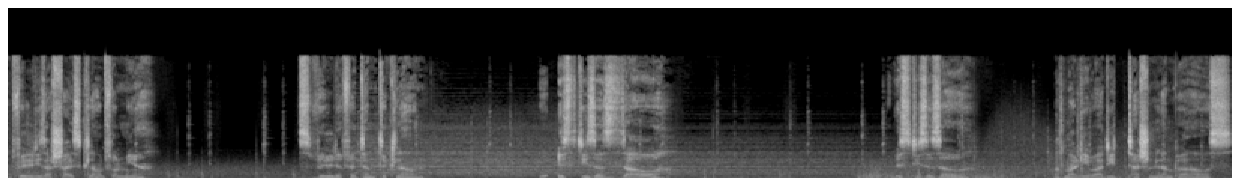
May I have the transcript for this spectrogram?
Was will dieser scheiß Clown von mir? Was will der verdammte Clown? Wo ist diese Sau? Wo ist diese Sau? Mach mal lieber die Taschenlampe aus.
